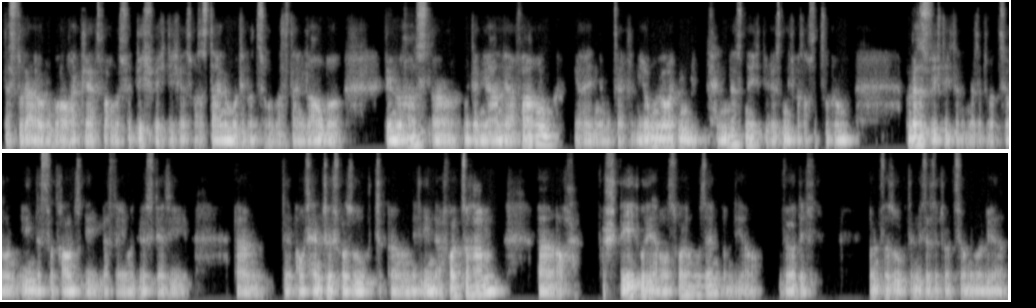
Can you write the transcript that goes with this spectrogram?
dass du da irgendwo auch erklärst, warum es für dich wichtig ist, was ist deine Motivation, was ist dein Glaube, den du hast äh, mit den Jahren der Erfahrung. Wir reden ja mit sehr vielen jungen Leuten, die kennen das nicht, die wissen nicht, was auf sie zukommt. Und das ist wichtig dann in der Situation, ihnen das Vertrauen zu geben, dass da jemand ist, der sie ähm, authentisch versucht, ähm, mit ihnen Erfolg zu haben, äh, auch versteht, wo die Herausforderungen sind und die auch würdigt und versucht in dieser Situation immer wieder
